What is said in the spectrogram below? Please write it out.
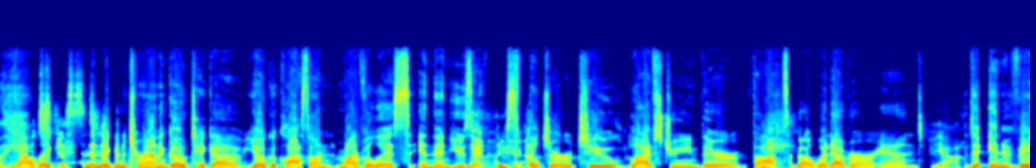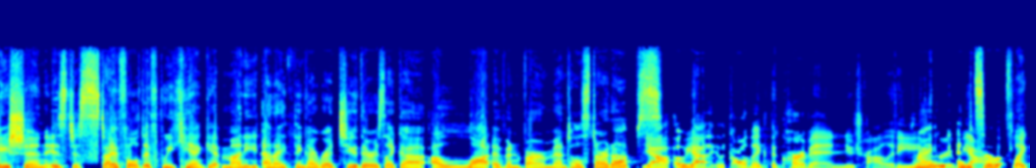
Yeah like just and then they're going to turn around and go take a yoga class on marvelous and then use a face yeah. filter to live stream their thoughts about whatever and yeah. the innovation is just stifled if we can't get money. And i think i read too there's like a, a lot of environmental startups. Yeah. Oh yeah. Like all like the carbon neutrality right? group. and yeah. so it's like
